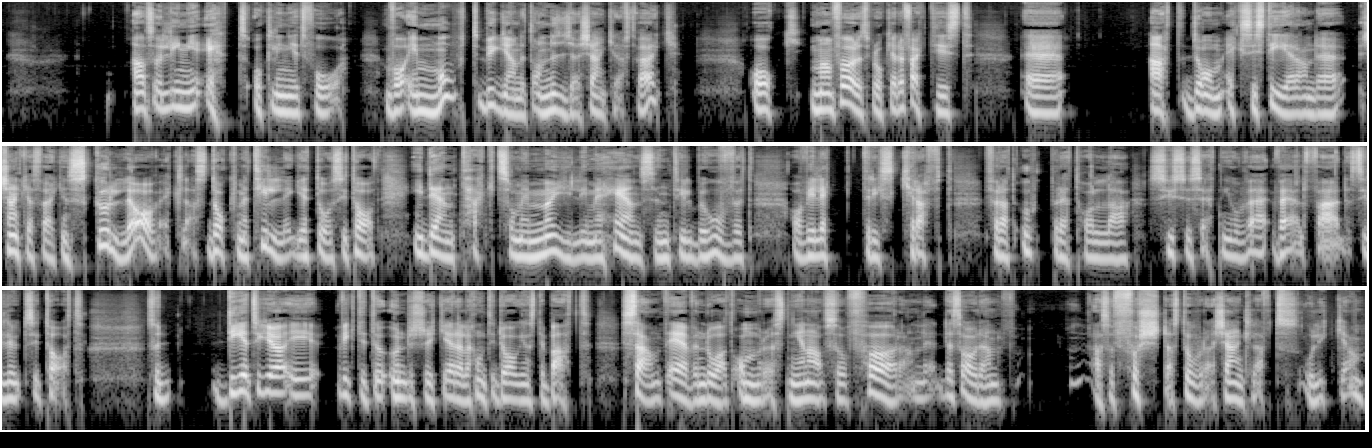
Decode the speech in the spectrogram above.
alltså linje 1 och linje 2 var emot byggandet av nya kärnkraftverk. Och man förespråkade faktiskt eh, att de existerande kärnkraftverken skulle avvecklas, dock med tillägget då citat i den takt som är möjlig med hänsyn till behovet av elektrisk kraft för att upprätthålla sysselsättning och välfärd. citat. Så det tycker jag är viktigt att understryka i relation till dagens debatt. Samt även då att omröstningen alltså föranleddes av den alltså första stora kärnkraftsolyckan.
